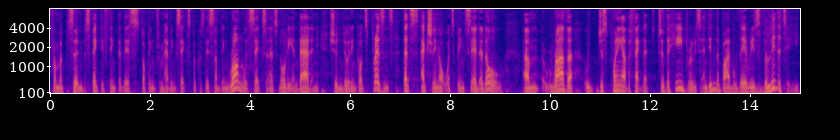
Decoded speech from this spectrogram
from a certain perspective, think that they're stopping from having sex because there's something wrong with sex and it's naughty and bad and you shouldn't do it in God's presence. That's actually not what's being said at all. Um, rather, just pointing out the fact that to the Hebrews and in the Bible there is validity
